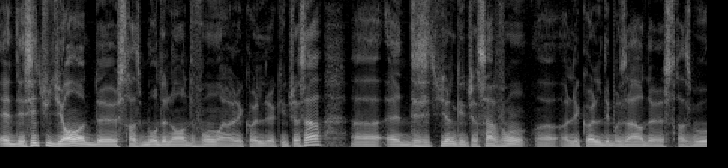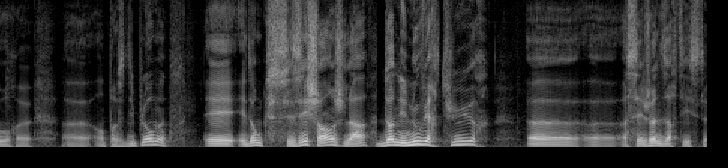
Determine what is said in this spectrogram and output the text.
et des étudiants de Strasbourg, de Nantes vont à l'école de Kinshasa, euh, des étudiants de Kinshasa vont euh, à l'école des beaux-arts de Strasbourg en post-diplôme. Et, donc ces échanges-là donnent une ouverture à ces jeunes artistes.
